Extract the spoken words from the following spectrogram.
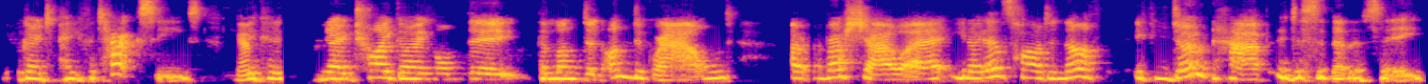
you're going to pay for taxis. Yep. Because, you know, try going on the, the London Underground at rush hour, you know, that's hard enough if you don't have a disability.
